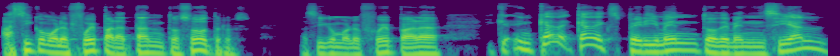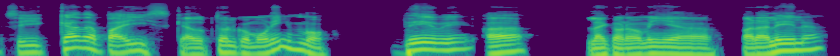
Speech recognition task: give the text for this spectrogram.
Así como lo fue para tantos otros, así como lo fue para... En cada, cada experimento demencial, ¿sí? cada país que adoptó el comunismo debe a la economía paralela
